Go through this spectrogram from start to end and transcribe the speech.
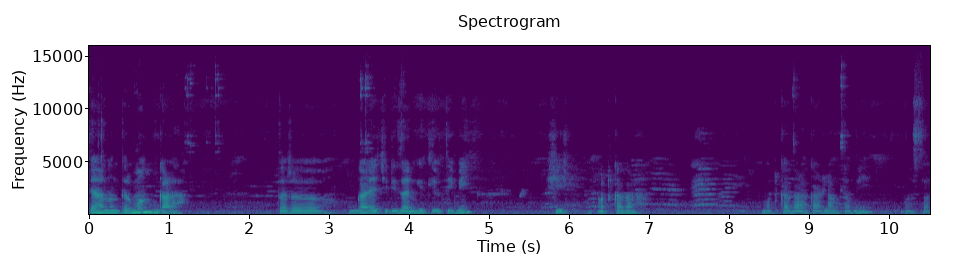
त्यानंतर मग गळा. तर गाळ्याची गळ्याची डिझाईन घेतली होती मी. ही मटका गळा. मटका गळा काढला होता मी असा.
